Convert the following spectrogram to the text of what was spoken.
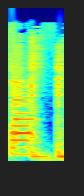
Bye.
